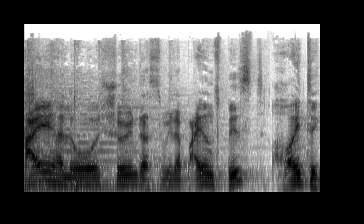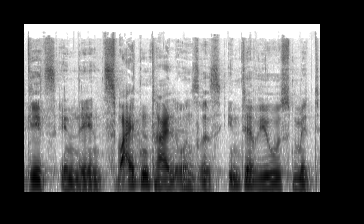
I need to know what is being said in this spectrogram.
Hi, hallo, schön, dass du wieder bei uns bist. Heute geht's in den zweiten Teil unseres Interviews mit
